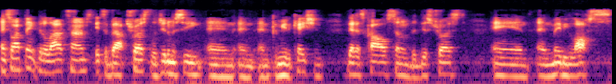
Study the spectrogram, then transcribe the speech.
and so I think that a lot of times it's about trust, legitimacy, and, and, and communication that has caused some of the distrust and and maybe loss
